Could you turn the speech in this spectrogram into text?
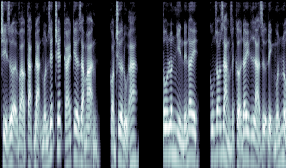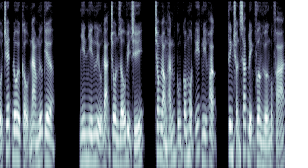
chỉ dựa vào tạc đạn muốn giết chết cái kia giả mạn, còn chưa đủ a. Tô luân nhìn đến đây, cũng rõ ràng giật cờ đây là dự định muốn nổ chết đôi cậu nam nữ kia. Nhìn nhìn lựu đạn trôn giấu vị trí, trong lòng hắn cũng có một ít nghi hoặc, tinh chuẩn xác định phương hướng bộc phá.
